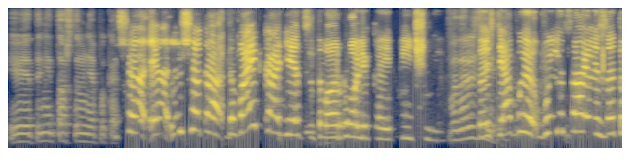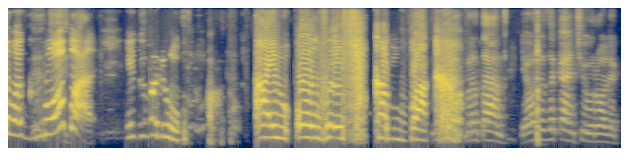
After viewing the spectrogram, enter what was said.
Это не то, что меня пока. Еще, еще да, давай конец этого ролика эпичный. Подожди. То есть я вы, вылезаю из этого гроба и говорю I'm always come back. Нет, братан, я уже заканчиваю ролик.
